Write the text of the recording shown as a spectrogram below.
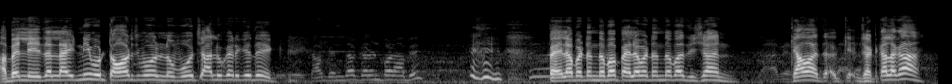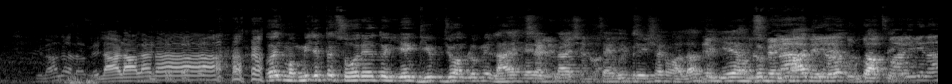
अबे लेजर लाइट नहीं, वो टॉर्च वो वो चालू करके देख। गंदा करंट पड़ा अबे पहला बटन दबा, पहला बटन दबा जिशान क्या हुआ झटका लगा? डाला ना गाइस मम्मी जब तक सो रहे हैं तो ये गिफ्ट जो हम लोग ने लाए हैं इतना सेलिब्रेशन वाला तो ये हम लोग दिखा देते हैं तू ना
